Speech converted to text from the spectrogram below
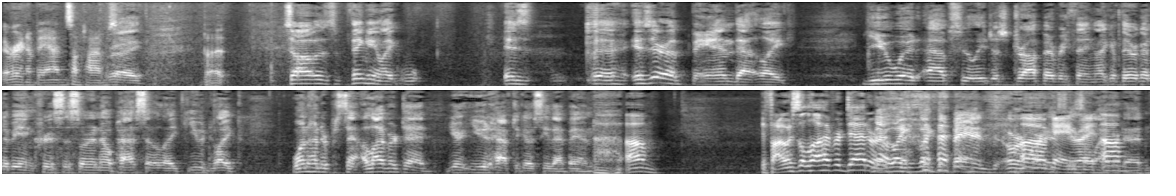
are in a band. Sometimes, Right. but So I was thinking, like, is uh, is there a band that like you would absolutely just drop everything? Like, if they were going to be in Cruces or in El Paso, like you'd like one hundred percent alive or dead, you're, you'd have to go see that band. um, if I was alive or dead, or no, like like the band or Oh, okay, right. Um.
